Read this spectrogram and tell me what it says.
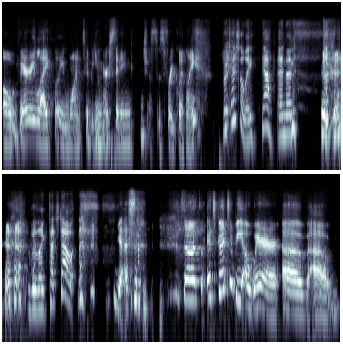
oh, very likely want to be nursing just as frequently. Potentially, yeah. And then they're like touched out. yes. So it's, it's good to be aware of um,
